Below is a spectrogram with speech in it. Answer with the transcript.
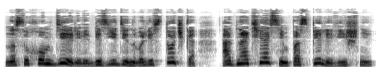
на сухом дереве без единого листочка одночасьем поспели вишни.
